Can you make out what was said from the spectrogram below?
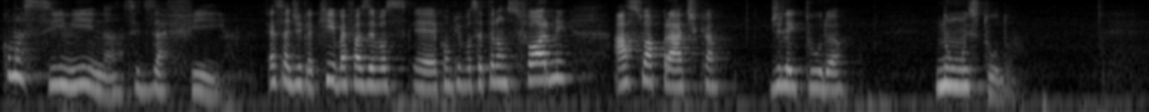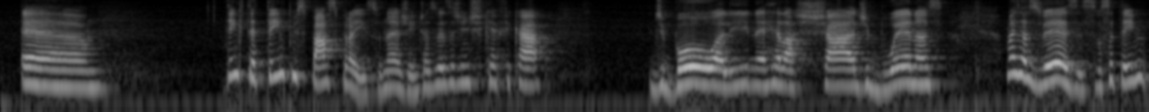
Como assim, Ina? Se desafie. Essa dica aqui vai fazer você, é, com que você transforme a sua prática de leitura num estudo. É... Tem que ter tempo e espaço para isso, né, gente? Às vezes a gente quer ficar de boa ali, né? Relaxar, de buenas. Mas às vezes você tem.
